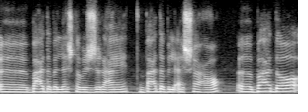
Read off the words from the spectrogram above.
آه، بعدها بلشنا بالجرعات بعدها بالأشعة آه، بعدها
